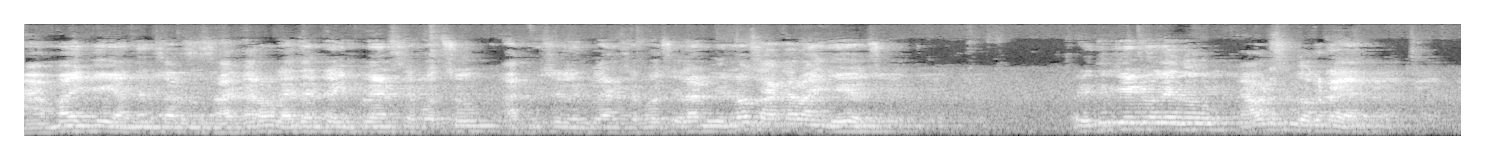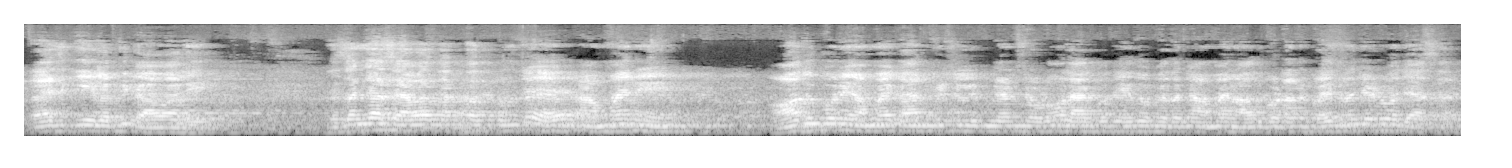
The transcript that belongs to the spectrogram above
ఆ అమ్మాయికి అందించాల్సిన సహకారం లేదంటే ఇంప్లాంట్స్ ఇవ్వచ్చు ఆర్టిఫిషియల్ ఇంప్లాంట్స్ ఇవ్వచ్చు ఇలాంటివి ఎన్నో సహకారం ఆయన చేయవచ్చు ఎందుకు చేయడం లేదు? కావాల్సింది ఒకటే. రాజకీయ లబ్ధి కావాలి. నిజంగా సేవా తత్పరత ఉంటే ఆ అమ్మాయిని ఆదుకొని అమ్మాయికి ఆర్టిఫిషియల్ ఇంప్లాంట్స్ ఇవ్వడం లేకపోతే ఏదో ఒక విధంగా అమ్మాయిని ఆదుకోవడానికి ప్రయత్నం చేయడమో చేస్తారు.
